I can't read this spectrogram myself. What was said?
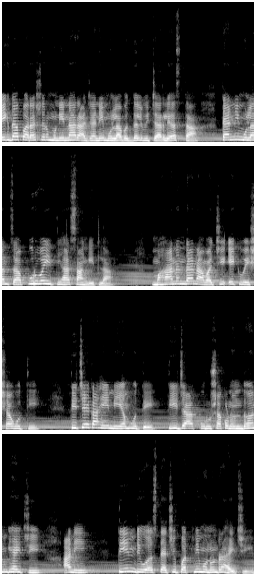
एकदा पराशर मुनींना राजाने मुलाबद्दल विचारले असता त्यांनी मुलांचा पूर्व इतिहास सांगितला. महानंदा नावाची एक वेश्या होती. तिचे काही नियम होते. ती ज्या पुरुषाकडून धन घ्यायची आणि तीन दिवस त्याची पत्नी म्हणून राहायची.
